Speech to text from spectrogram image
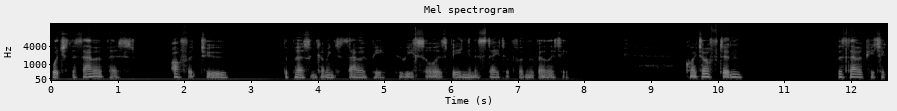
which the therapist offered to the person coming to therapy who he saw as being in a state of vulnerability. Quite often, the therapeutic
